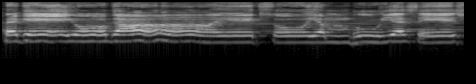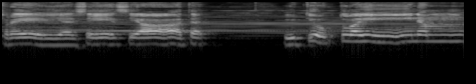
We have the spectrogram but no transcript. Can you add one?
प्रगेयोगायेत् सोऽयं भूयसे श्रेयसे स्यात् इत्युक्त्वैनं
